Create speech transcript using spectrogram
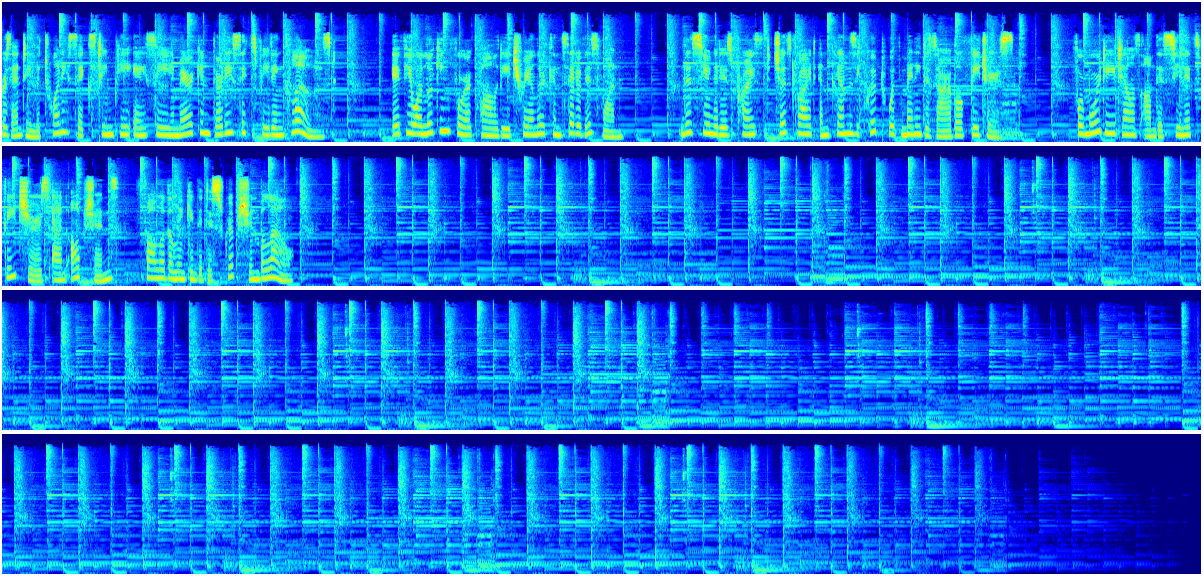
presenting the 2016 PACE AMERICAN 36 feet enclosed. If you are looking for a quality trailer consider this one. This unit is priced just right and comes equipped with many desirable features. For more details on this unit's features and options, follow the link in the description below.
